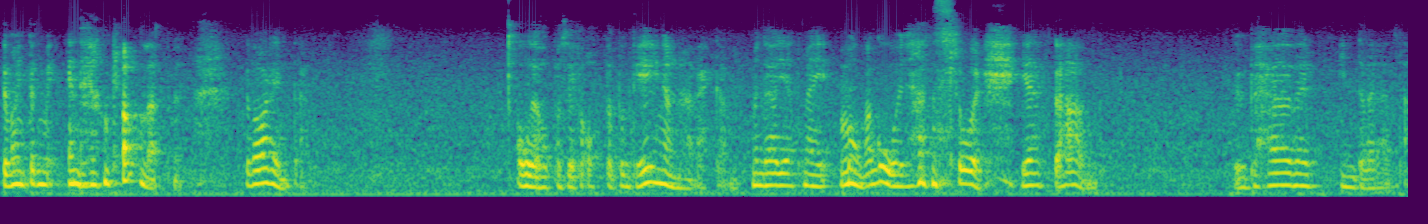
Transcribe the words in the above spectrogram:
Det var inte en del av planen. Det var det inte. Och jag hoppas vi får åtta punkteringar den här veckan. Men det har gett mig många goda känslor i efterhand. Vi behöver inte vara rädda.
